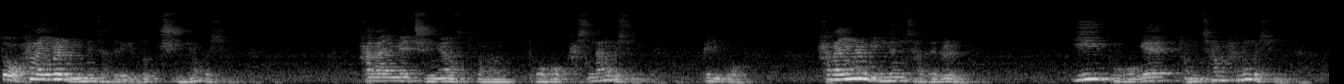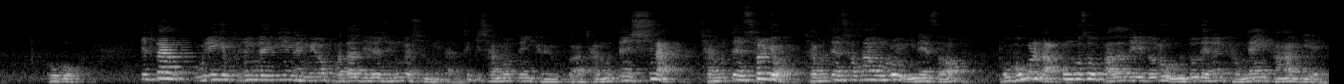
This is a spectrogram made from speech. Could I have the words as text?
또 하나님을 믿는 자들에게도 중요한 것입니다. 하나님의 중요한 속성은 보복하신다는 것입니다. 그리고 하나님을 믿는 자들을 이 보복에 동참하는 것입니다. 보복. 일단 우리에게 부정적인 의미로 받아들여지는 것입니다. 특히 잘못된 교육과 잘못된 신학, 잘못된 설교, 잘못된 사상으로 인해서 보복을 나쁜 것으로 받아들이도록 의도되는 경향이 강하기에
